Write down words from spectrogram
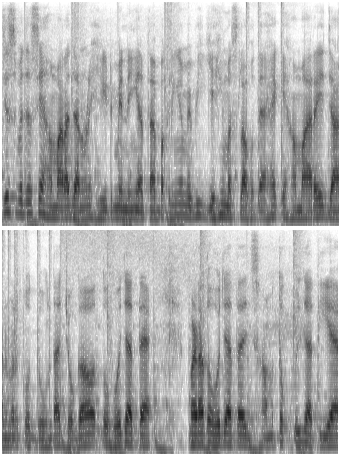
जिस वजह से हमारा जानवर हीट में नहीं आता। बकरियों में भी यही मसला होता है कि हमारे जानवर को धोंदा चोगा तो हो जाता है बड़ा तो हो जाता है जिसम तो खुल जाती है,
